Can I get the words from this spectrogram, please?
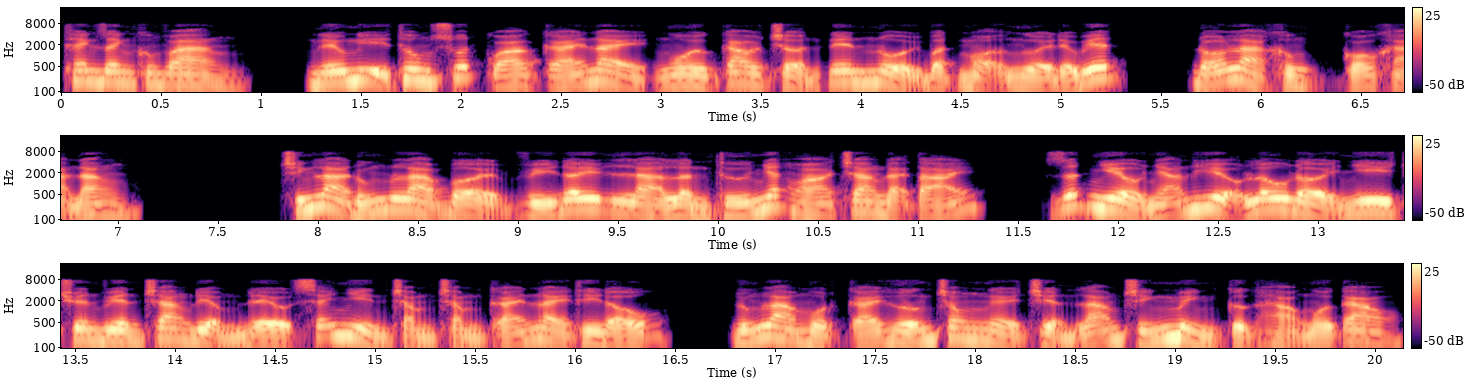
thanh danh không vang, nếu nghĩ thông suốt quá cái này ngôi cao trở nên nổi bật mọi người đều biết, đó là không có khả năng. Chính là đúng là bởi vì đây là lần thứ nhất hóa trang đại tái, rất nhiều nhãn hiệu lâu đời nhi chuyên viên trang điểm đều sẽ nhìn chằm chằm cái này thi đấu, đúng là một cái hướng trong nghề triển lãm chính mình cực hảo ngôi cao.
